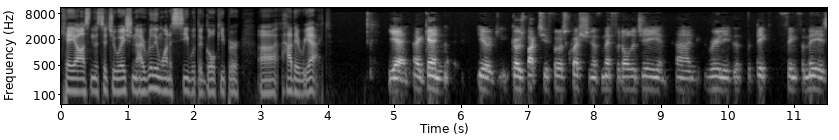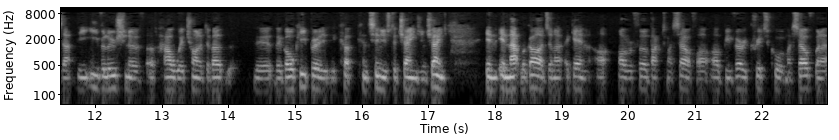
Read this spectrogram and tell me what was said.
chaos in this situation. I really want to see what the goalkeeper, uh, how they react. Yeah, again, you know, it goes back to your first question of methodology, and, and really the, the big thing for me is that the evolution of, of how we're trying to develop the, the goalkeeper it continues to change and change in, in that regards. And I, again, I'll, I'll, refer back to myself. I'll, I'll, be very critical of myself when I,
